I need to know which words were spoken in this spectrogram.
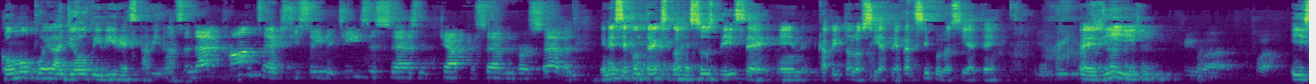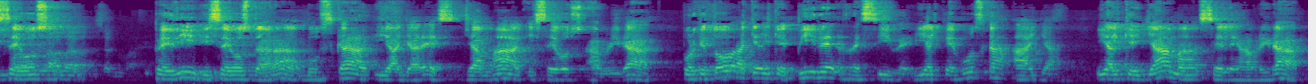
¿cómo pueda yo vivir esta vida? Well, it's in that context you see that Jesus says in chapter 7, verse 7. En ese contexto Jesús dice en capítulo 7, versículo 7, you know, read verse Pedid 7 to, uh, 12. y se os, 11, 7, 11. pedid y se os dará, buscad y hallaréis, llamad y se os abrirá, porque todo aquel que pide recibe, y el que busca halla, y al que llama se le abrirá.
